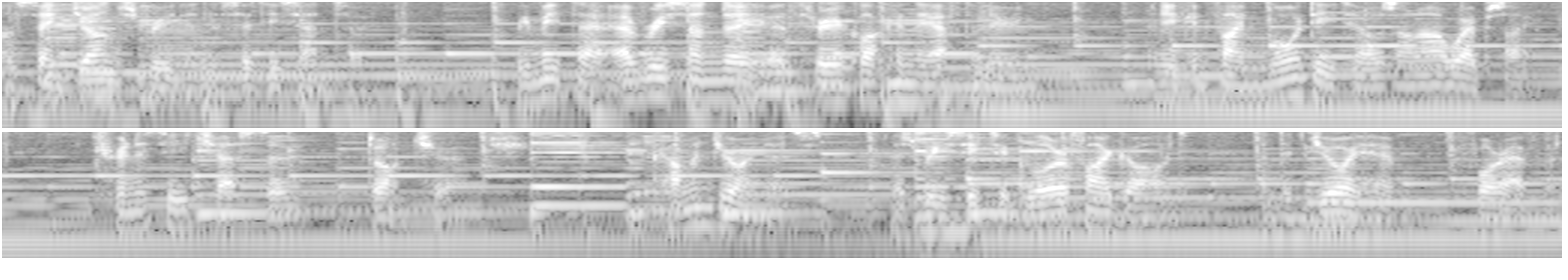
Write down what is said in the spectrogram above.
on St. John Street in the city centre. We meet there every Sunday at 3 o'clock in the afternoon, and you can find more details on our website trinitychester.church. Come and join us as we seek to glorify God and enjoy Him forever.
